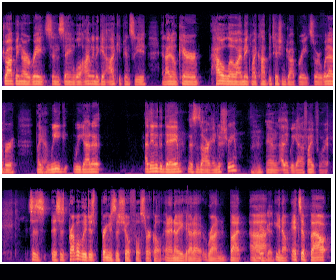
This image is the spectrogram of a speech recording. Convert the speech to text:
dropping our rates and saying, well, I'm going to get occupancy, and I don't care how low I make my competition drop rates or whatever. Like Yeah. we we gotta at the end of the day, this is our industry, Mhm. and I think we got to fight for it. This is this is probably just brings the show full circle, and I know you got to run, but Oh, uh, you know it's about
